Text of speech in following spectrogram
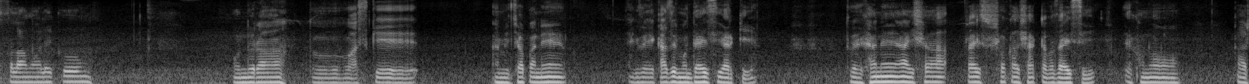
আসসালামু আলাইকুম। বন্ধুরা, তো আজকে আমি জাপানে এক জায়গায় কাজের মধ্যে আইছি আর কি। তো এখানে আইসা প্রায় সকাল সাতটা বাজে আইছি। এখনও কাজ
